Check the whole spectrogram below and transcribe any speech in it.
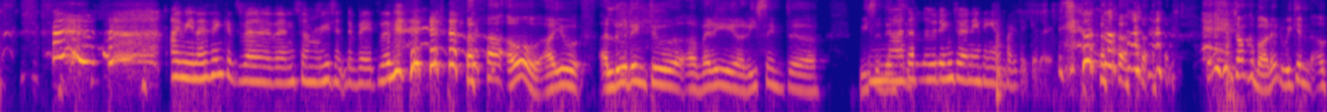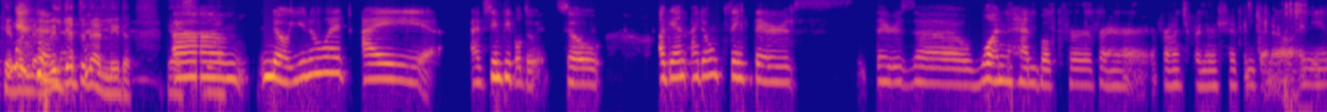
I mean, I think it's better than some recent debates. oh, are you alluding to a very uh, recent? Uh, recent Not incident? alluding to anything in particular. we can talk about it. We can. Okay, but we'll get to that later. Yes, um, no, you know what? I I've seen people do it. So again, I don't think there's there's a one handbook for for for entrepreneurship in general. I mean,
